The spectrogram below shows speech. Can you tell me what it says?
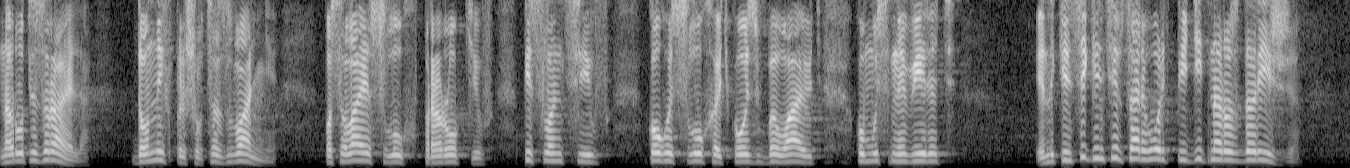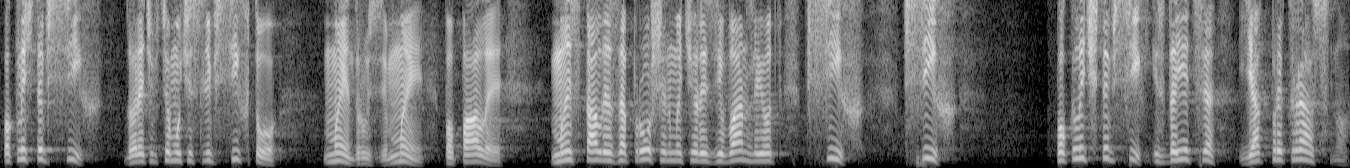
Народ Ізраїля. До них прийшов, це званні. Посилає слух пророків, післанців, когось слухають, когось вбивають, комусь не вірять. І на кінці кінців цар говорить: підіть на роздоріжжя, покличте всіх. До речі, в цьому числі всі, хто ми, друзі, ми попали, ми стали запрошеними через Євангелію от всіх, всіх. Покличте всіх. І здається, як прекрасно.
